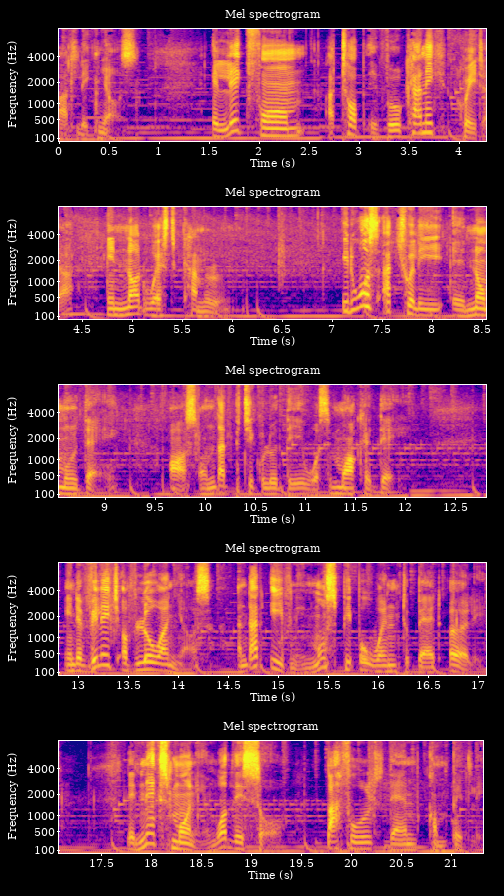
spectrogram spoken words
at Lake Nyos. A lake formed atop a volcanic crater in northwest Cameroon. It was actually a normal day, as on that particular day was a market day. In the village of Lower Nyos, and that evening most people went to bed early. The next morning, what they saw baffled them completely.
